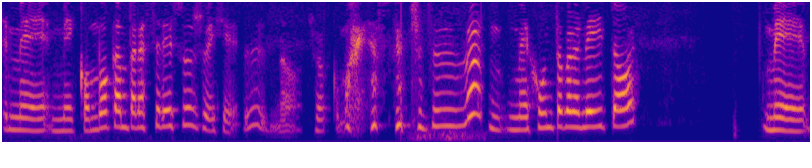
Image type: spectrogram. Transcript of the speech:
me, me convocan para hacer eso, yo dije, no, yo como me junto con el editor, me,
